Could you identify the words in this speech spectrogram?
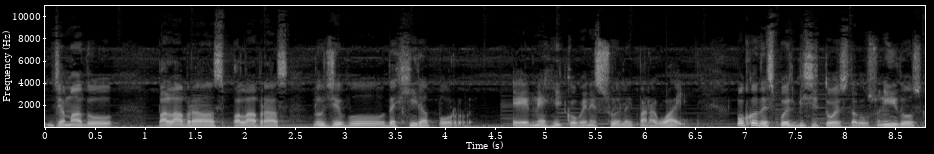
llamado Palabras, Palabras, lo llevó de gira por eh, México, Venezuela y Paraguay. Poco después visitó Estados Unidos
